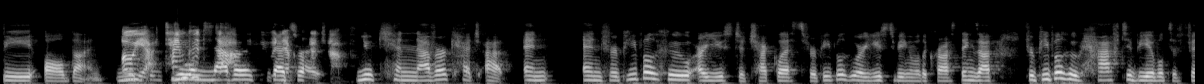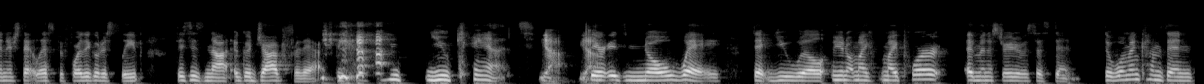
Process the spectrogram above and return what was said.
be all done. You oh yeah, time could never, stop. That's never right. You can never catch up. And and for people who are used to checklists, for people who are used to being able to cross things off, for people who have to be able to finish that list before they go to sleep, this is not a good job for that because you, you can't. Yeah, yeah. There is no way that you will, you know, my, my poor administrative assistant, the woman comes in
